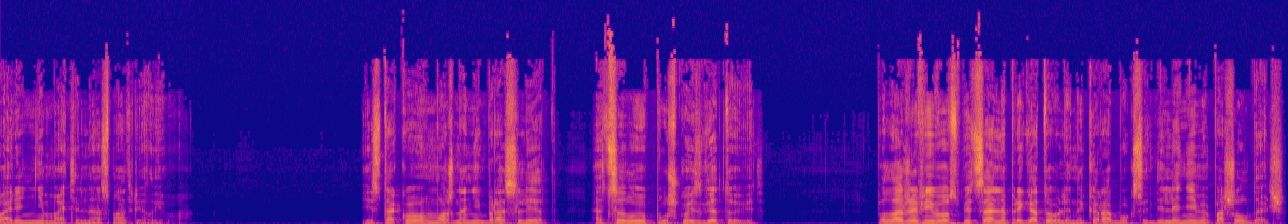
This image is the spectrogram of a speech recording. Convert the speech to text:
Парень внимательно осмотрел его. Из такого можно не браслет, а целую пушку изготовить. Положив его в специально приготовленный коробок с отделениями, пошел дальше.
